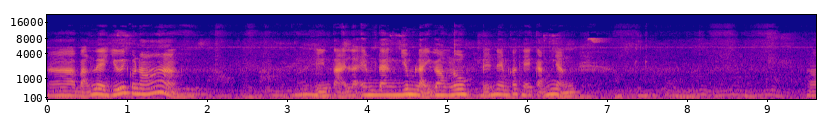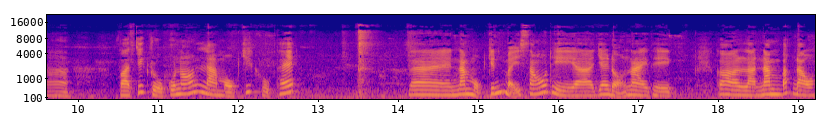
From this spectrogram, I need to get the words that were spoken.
À, bản lề dưới của nó hiện tại là em đang zoom lại gần luôn để anh em có thể cảm nhận. À, và chiếc ruột của nó là một chiếc ruột thép. Đây, năm 1976 thì à, giai đoạn này thì có là năm bắt đầu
